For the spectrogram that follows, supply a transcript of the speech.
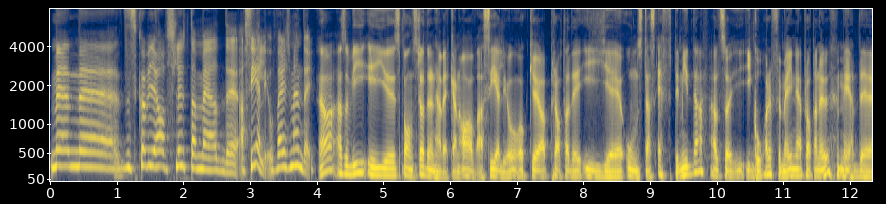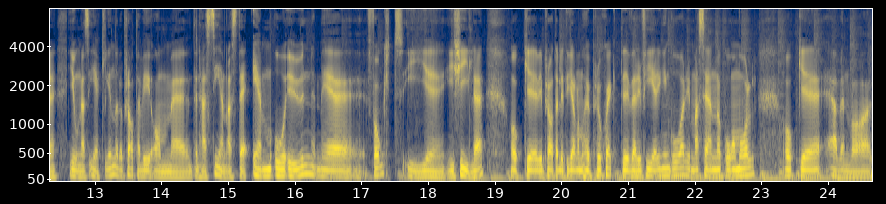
Men eh, ska vi avsluta med eh, Aselio? Vad är det som händer? Ja, alltså vi är ju sponsrade den här veckan av Aselio och jag pratade i eh, onsdags eftermiddag, alltså igår för mig när jag pratar nu, med eh, Jonas Eklind och då pratade vi om eh, den här senaste MOUn med Fogt i, eh, i Chile och eh, vi pratade lite grann om hur projektverifieringen går i Masen och Åmål och eh, även vad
